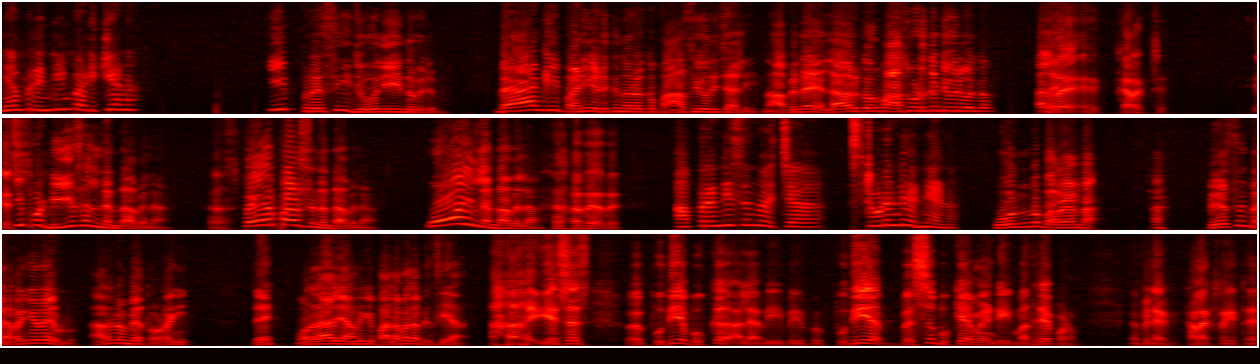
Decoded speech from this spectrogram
ഞാൻ പ്രിന്റിംഗ് പഠിക്കുകയാണ്. ഈ പ്രസി ജോലി ചെയ്യുന്നവരും ബാങ്കിൽ പണി എടുക്കുന്നവരൊക്കെ പാസ് ചോദിച്ചാലേ നാ പിന്നെ എല്ലാവർക്കും അങ്ങ് പാസ് കൊടുക്കേണ്ടി വരുമല്ലോ. അതെ അല്ലേ ഇപ്പൊ ഡീസലിന് എന്താ വില. സ്പെയർ പാർട്സിന് എന്താ വില? ഓയിലിന് എന്താ വില? അതെ അതെ. അപ്രന്റീസ് എന്ന് വെച്ചാ സ്റ്റുഡന്റ് തന്നെയാണ്. ഒന്നും പറയണ്ട. ബസ്സിൽ നിന്ന് ഇറങ്ങിയതേ ഉള്ളൂ. അതിനു മുമ്പേ തുടങ്ങി. ദേ മുതലാളിയാണെങ്കിൽ പല പല ബിസിയാ യെസ് യെസ് പുതിയ ബുക്ക് അല്ല പുതിയ ബസ് ബുക്ക് ചെയ്യാൻ വേണ്ടി മധുരയിൽ പോകണം പിന്നെ കളക്ടറേറ്റ്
